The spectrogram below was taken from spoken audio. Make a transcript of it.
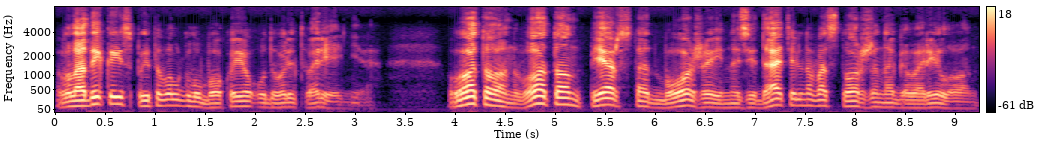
Владыка испытывал глубокое удовлетворение. «Вот он, вот он, перст от Божий!» — назидательно восторженно говорил он.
